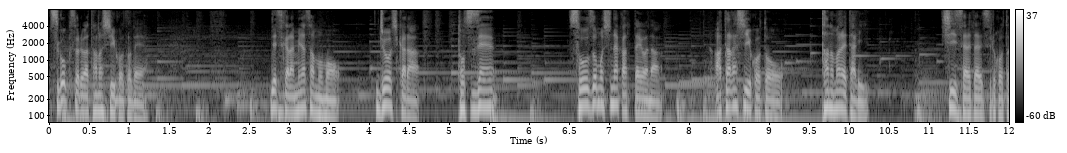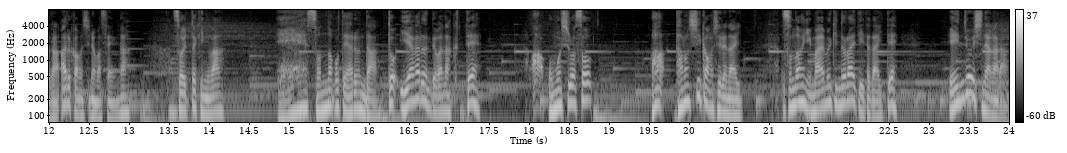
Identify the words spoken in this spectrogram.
すごくそれは楽しいことでですから皆様も上司から突然想像もしなかったような新しいことを頼まれたり指示されたりすることがあるかもしれませんがそういう時には「えー、そんなことやるんだ」と嫌がるんではなくて「あ面白そう」「あ楽しいかもしれない」そんな風に前向きに捉えていただいてエンジョイしながら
